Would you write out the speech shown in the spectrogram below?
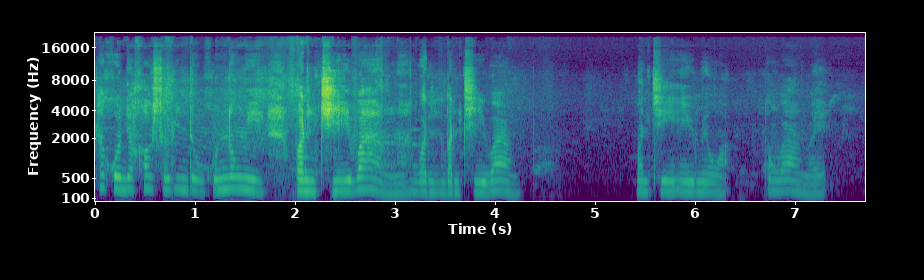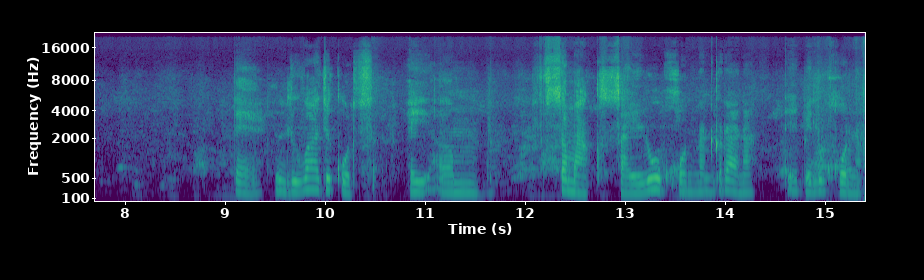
ถ้าคุณจะเข้าเซิร์ฟอินโดคุณต้องมีบัญชีว่างนะ วันบัญชีว่าง บัญชีอีเมลอะต้องว่างไว้ แต่หรือว่าจะกดไอเอิมสมัครใส่รูปคนนั้นก็ได้นะที่เป็นรูปคนนะ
